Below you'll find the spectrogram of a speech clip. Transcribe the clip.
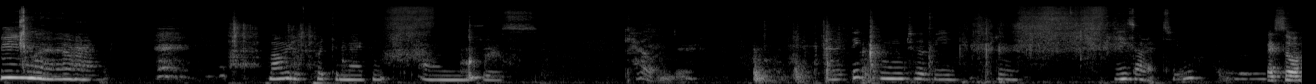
Mom just put the magnet on this calendar. And I think I'm going to be putting these on it too. Okay, so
